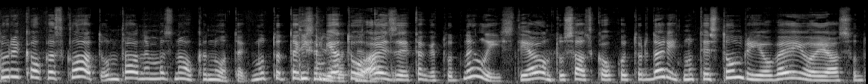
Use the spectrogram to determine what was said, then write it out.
Tur ir kaut kas klāts, un tā nemaz nav, ka noteikti. Nu, tu, teiksim, ja nenotiek. aizēji tagad tur nelīst, ja, un tu sāc kaut ko tur darīt, nu, tie stumbri jau vējojās, un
